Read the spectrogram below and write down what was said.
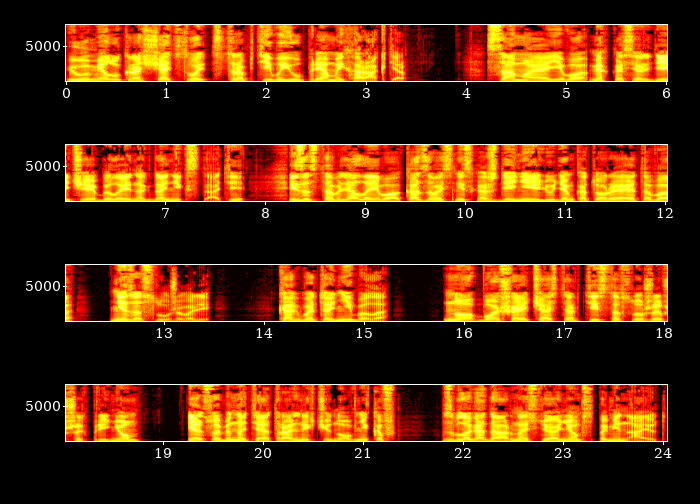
и умел укращать свой строптивый и упрямый характер. Самое его мягкосердечие было иногда не кстати и заставляло его оказывать снисхождение людям, которые этого не заслуживали. Как бы то ни было, но большая часть артистов, служивших при нем, и особенно театральных чиновников – с благодарностью о нем вспоминают.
